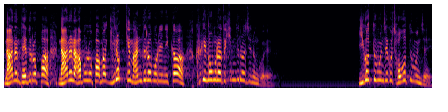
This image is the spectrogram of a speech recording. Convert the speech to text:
나는 베드로파, 나는 아볼로파 막 이렇게 만들어 버리니까 그게 너무나도 힘들어지는 거예요. 이것도 문제고 저것도 문제예요.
